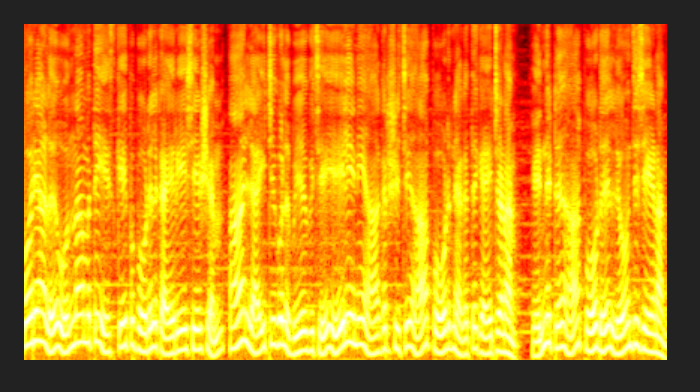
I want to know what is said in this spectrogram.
ഒരാൾ ഒന്നാമത്തെ എസ്കേപ്പ് പോഡിൽ കയറിയ ശേഷം ആ ലൈറ്റുകൾ ഉപയോഗിച്ച് ഏലിയനെ ആകർഷിച്ച് ആ പോഡിനകത്ത് കയറ്റണം. എന്നിട്ട് ആ പോഡ് ലോഞ്ച് ചെയ്യണം.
